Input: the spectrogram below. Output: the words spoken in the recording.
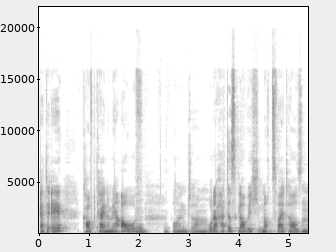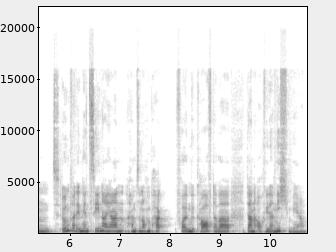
RTL kauft keine mehr auf. Mhm. Okay. Und ähm, oder hat es, glaube ich, noch 2000 irgendwann in den 10er Jahren haben sie noch ein paar Folgen gekauft, aber dann auch wieder nicht mehr.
